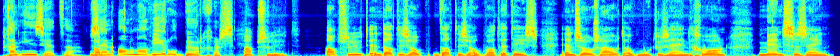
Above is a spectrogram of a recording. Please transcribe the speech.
gaan inzetten. We zijn allemaal wereldburgers. Absoluut. Absoluut. En dat is, ook, dat is ook wat het is. En zo zou het ook moeten zijn. Gewoon mensen zijn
